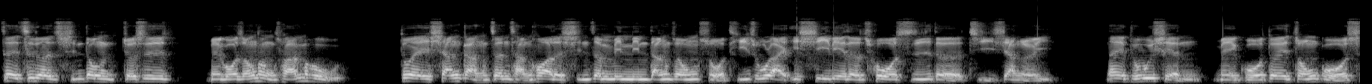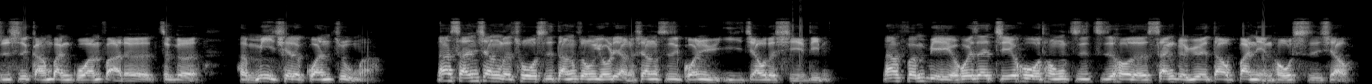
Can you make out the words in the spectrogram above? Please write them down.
这次的行动就是美国总统川普对香港正常化的行政命令当中所提出来一系列的措施的几项而已。那也凸显美国对中国实施港版国安法的这个很密切的关注嘛。那三项的措施当中有两项是关于移交的协定。那分别也会在接获通知之后的三个月到半年后失效。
